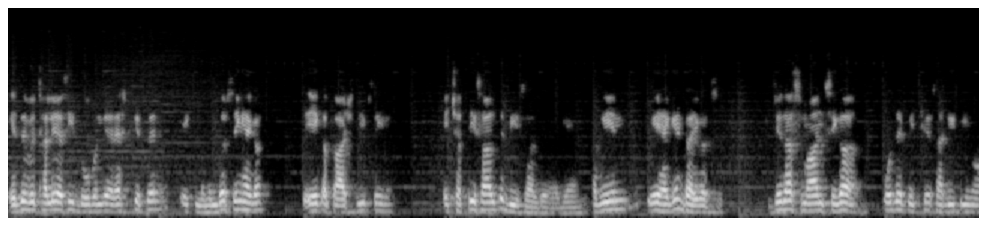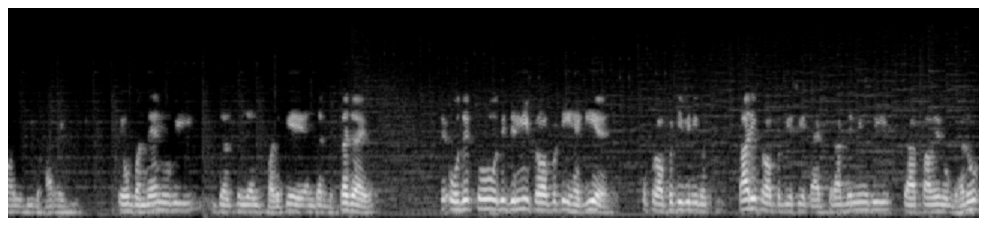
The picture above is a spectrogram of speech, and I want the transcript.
ਇਹਦੇ ਵਿੱਚ ਹਲੇ ਅਸੀਂ ਦੋ ਬੰਦੇ ਅਰੈਸਟ ਕੀਤੇ ਨੇ, ਇੱਕ ਮਨਿੰਦਰ ਸਿੰਘ ਹੈਗਾ ਤੇ ਇੱਕ ਆਕਾਸ਼ਦੀਪ ਸਿੰਘ ਇਹ 36 ਸਾਲ ਤੇ 20 ਸਾਲ ਦੇ ਹੈਗੇ ਆ ਅਗੇਨ ਇਹ ਹੈਗੇ ਡਰਾਈਵਰ ਸੀ ਜਿਹਦਾ ਸਮਾਨ ਸੀਗਾ, ਉਹਦੇ ਪਿੱਛੇ ਸਾਡੀ ਟੀਮ ਆਲਰੇਡੀ ਬਾਹਰ ਹੈਗੀ। ਤੇ ਉਹ ਬੰਦਿਆਂ ਨੂੰ ਵੀ ਜਲਦ ਤੋਂ ਜਲਦ ਫੜ ਕੇ ਅੰਦਰ ਦਿੱਤਾ ਜਾਏਗਾ ਤੇ ਉਹਦੇ ਤੋਂ ਉਹਦੀ ਜਿੰਨੀ ਪ੍ਰਾਪਰਟੀ ਹੈਗੀ ਹੈ, ਉਹ ਪ੍ਰਾਪਰਟੀ ਵੀ ਨਹੀਂ ਬਚੀ ਸਾਰੀ ਪ੍ਰਾਪਰਟੀ ਅਸੀਂ ਅਟੈਚ ਕਰਾ ਦੇਣੀ ਉਹਦੀ, ਚਾਹ ਭਾਵੇਂ ਉਹ ਘਰ ਹੋ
